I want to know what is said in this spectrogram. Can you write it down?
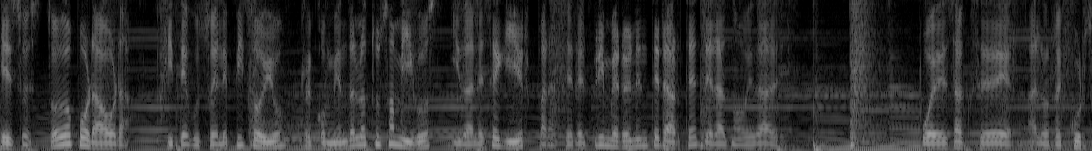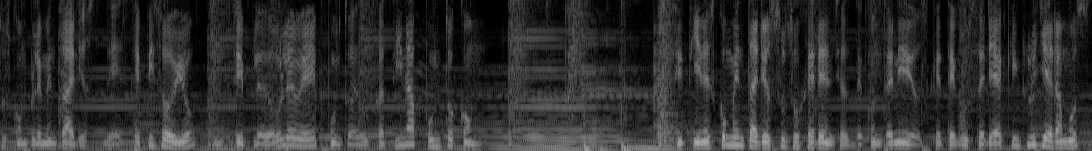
Eso es todo por ahora. Si te gustó el episodio, recomiéndalo a tus amigos y dale seguir para ser el primero en enterarte de las novedades. Puedes acceder a los recursos complementarios de este episodio en www.educatina.com. Si tienes comentarios o sugerencias de contenidos que te gustaría que incluyéramos,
